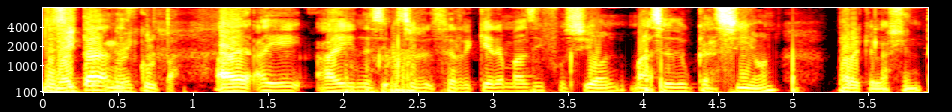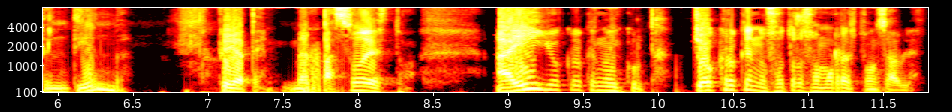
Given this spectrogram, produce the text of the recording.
No hay, Necesita, no hay culpa. hay, se requiere más difusión, más educación para que la gente entienda. Fíjate, me pasó esto. Ahí yo creo que no hay culpa. Yo creo que nosotros somos responsables.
